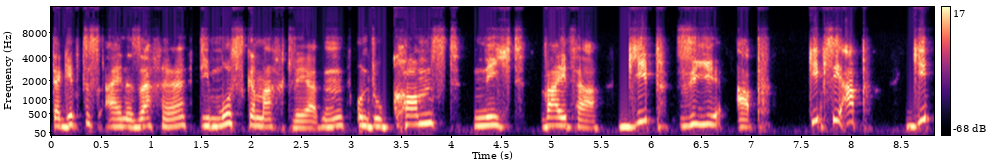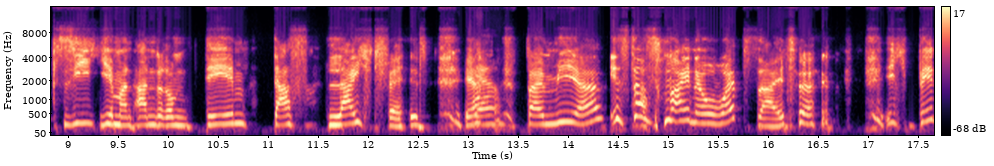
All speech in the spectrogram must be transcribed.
da gibt es eine Sache, die muss gemacht werden und du kommst nicht weiter. Gib sie ab. Gib sie ab gib sie jemand anderem, dem das leicht fällt. Ja? ja? Bei mir ist das meine Webseite. Ich bin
